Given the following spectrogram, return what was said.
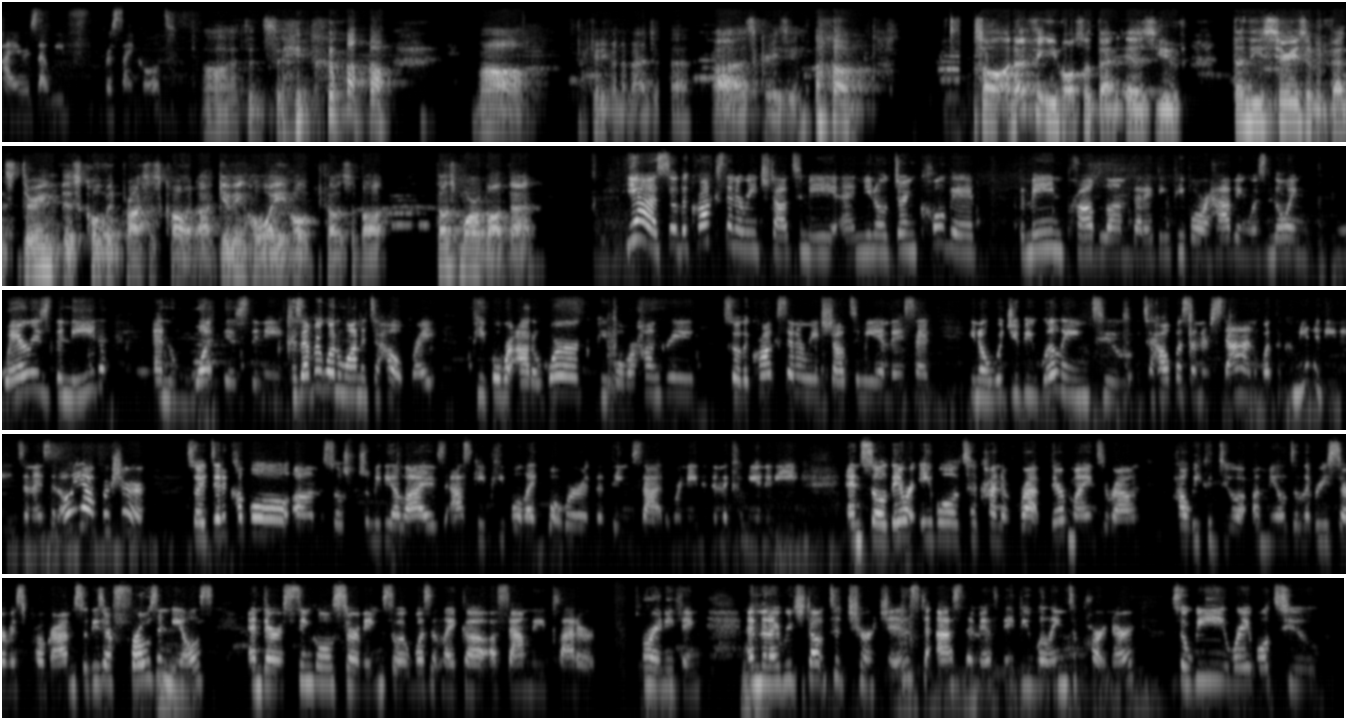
tires that we've recycled. Oh that's insane. Wow. I can't even imagine that. Oh that's crazy. Um, so another thing you've also done is you've done these series of events during this COVID process called uh, Giving Hawaii Hope. Tell us about, tell us more about that. Yeah, so the Kroc Center reached out to me, and you know, during COVID, the main problem that I think people were having was knowing where is the need and what is the need, because everyone wanted to help, right? People were out of work, people were hungry. So the Kroc Center reached out to me and they said, you know, would you be willing to to help us understand what the community needs? And I said, oh yeah, for sure. So I did a couple um, social media lives asking people like what were the things that were needed in the community, and so they were able to kind of wrap their minds around how we could do a, meal delivery service program. So these are frozen mm. meals and they're single serving, so it wasn't like a, a family platter or anything. Mm-hmm. And then I reached out to churches to ask them if they'd be willing to partner. So we were able to,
